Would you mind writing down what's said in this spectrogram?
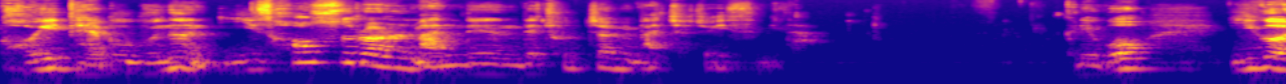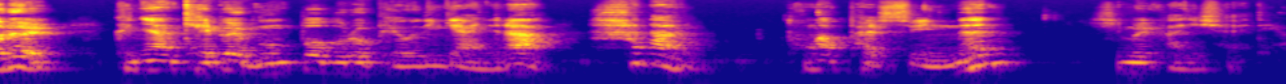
거의 대부분은 이 서술어를 만드는데 초점이 맞춰져 있습니다. 그리고 이거를 그냥 개별 문법으로 배우는 게 아니라 하나로 통합할 수 있는 힘을 가지셔야 돼요.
